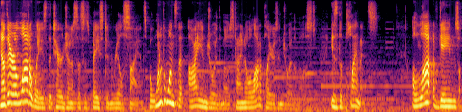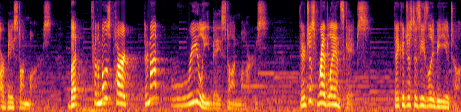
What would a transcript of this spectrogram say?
Now, there are a lot of ways that Genesis is based in real science, but one of the ones that I enjoy the most, and I know a lot of players enjoy the most, is the planets. A lot of games are based on Mars, but for the most part, they're not really based on Mars. They're just red landscapes. They could just as easily be Utah.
